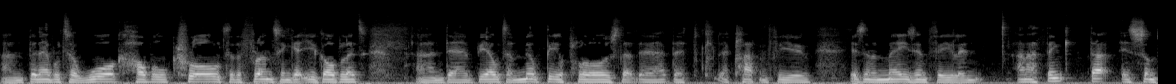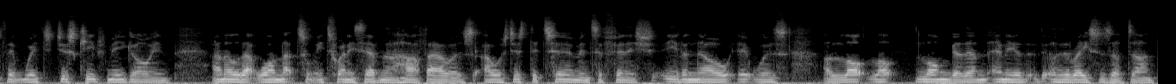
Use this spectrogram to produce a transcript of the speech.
and being able to walk, hobble, crawl to the front and get your goblet, and uh, be able to milk the applause that they're, they're, they're clapping for you, is an amazing feeling. And I think that is something which just keeps me going. I know that one that took me 27 and a half hours. I was just determined to finish, even though it was a lot, lot longer than any of the other races I've done.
